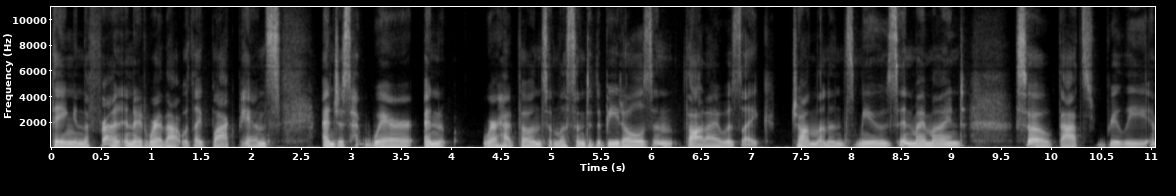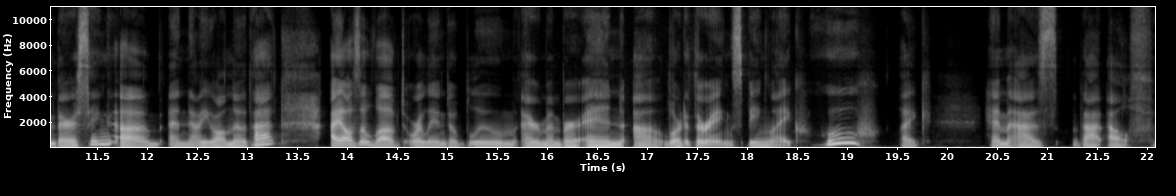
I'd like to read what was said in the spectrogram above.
thing in the front. And I'd wear that with like black pants and just wear and wear headphones and listen to the Beatles and thought I was like John Lennon's muse in my mind. So that's really embarrassing. Um, and now you all know that. I also loved Orlando Bloom. I remember in uh, Lord of the Rings being like, whoo, like him as that elf.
